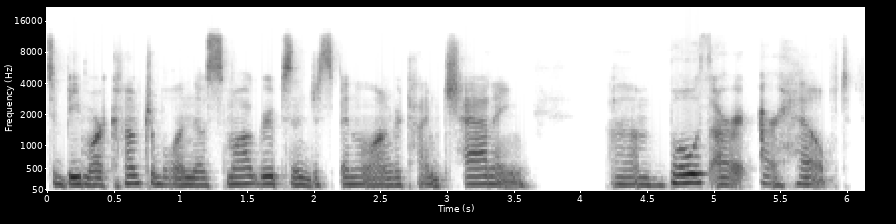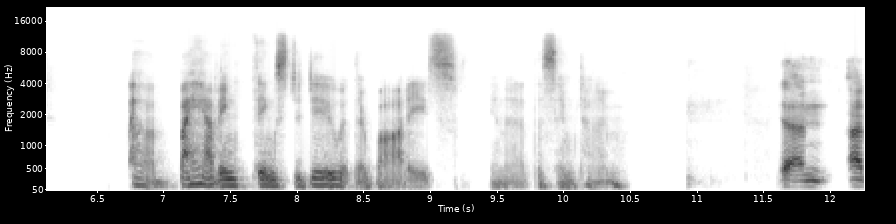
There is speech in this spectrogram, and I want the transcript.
to be more comfortable in those small groups and just spend a longer time chatting, um, both are, are helped uh, by having things to do with their bodies you at the same time. Yeah and i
